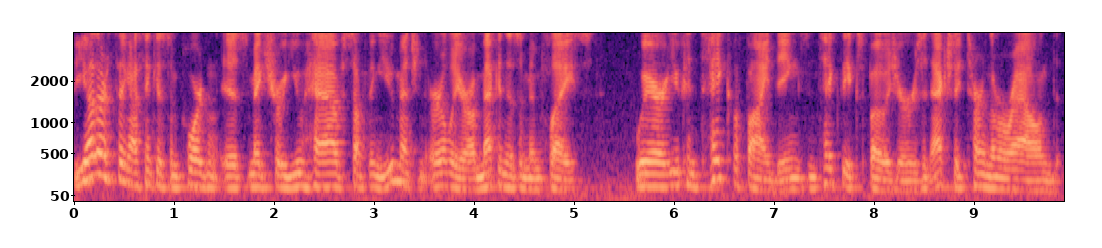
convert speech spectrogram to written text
The other thing I think is important is make sure you have something you mentioned earlier, a mechanism in place where you can take the findings and take the exposures and actually turn them around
